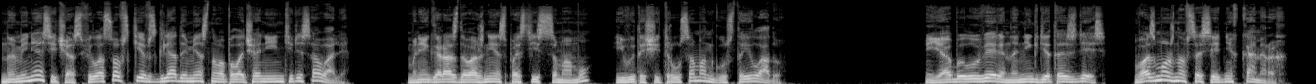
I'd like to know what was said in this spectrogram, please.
Но меня сейчас философские взгляды местного палача не интересовали. Мне гораздо важнее спастись самому и вытащить руса, мангуста и ладу. Я был уверен, они где-то здесь, возможно, в соседних камерах,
